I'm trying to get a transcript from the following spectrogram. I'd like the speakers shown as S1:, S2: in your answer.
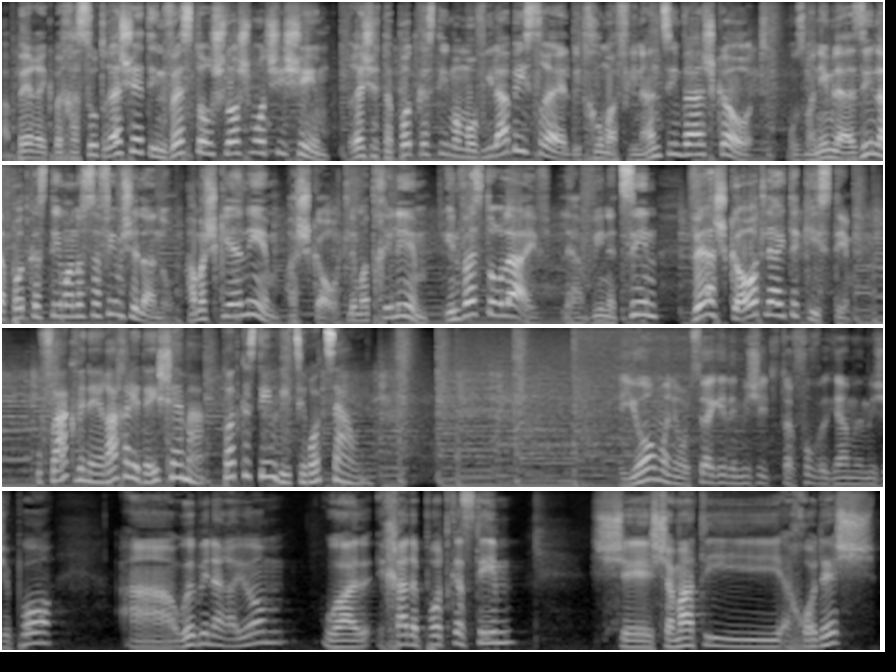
S1: הפרק בחסות רשת Investor 360, רשת הפודקאסטים המובילה בישראל בתחום הפיננסים וההשקעות. מוזמנים להאזין לפודקאסטים הנוספים שלנו, המשקיענים, השקעות למתחילים, Investor Live, להבין את סין והשקעות להייטקיסטים.
S2: הופק ונערך על ידי שמע, פודקאסטים ויצירות סאונד.
S3: היום אני רוצה להגיד למי שהצטרפו וגם למי שפה, הוובינר היום הוא אחד הפודקאסטים ששמעתי החודש,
